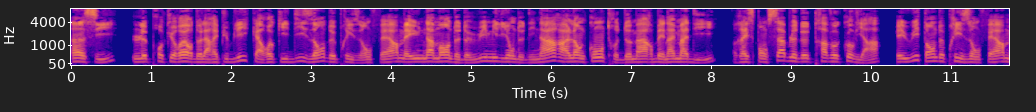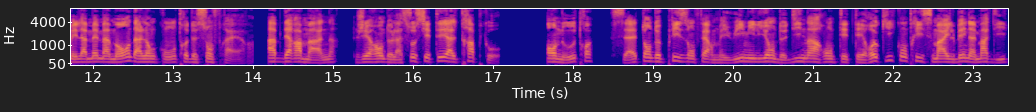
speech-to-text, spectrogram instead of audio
Ainsi, le procureur de la République a requis 10 ans de prison ferme et une amende de 8 millions de dinars à l'encontre d'Omar Ben Hamadi, responsable de Travaux-Covia, et 8 ans de prison ferme et la même amende à l'encontre de son frère, Abderrahman, gérant de la société Altrapco. En outre, 7 ans de prison ferme et 8 millions de dinars ont été requis contre Ismail Ben Hamadi,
